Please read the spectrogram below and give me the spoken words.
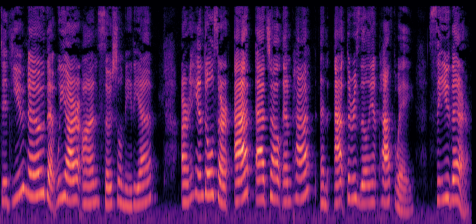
Did you know that we are on social media? Our handles are at Agile Empath and at The Resilient Pathway. See you there.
